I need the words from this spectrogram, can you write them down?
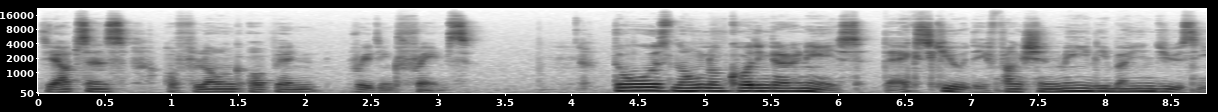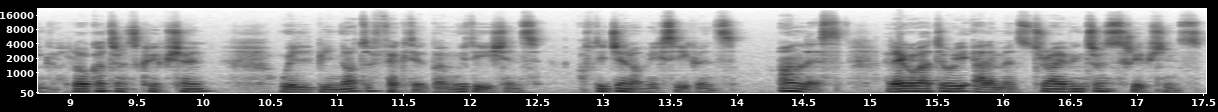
the absence of long open reading frames. Those long non-coding RNAs that execute their function mainly by inducing local transcription will be not affected by mutations of the genomic sequence unless regulatory elements driving transcriptions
